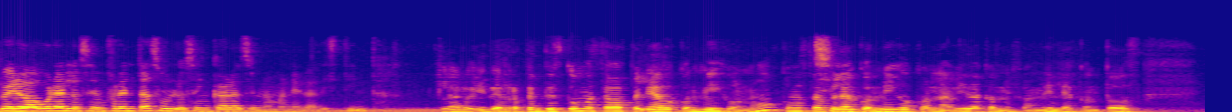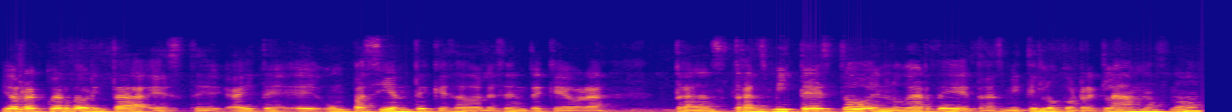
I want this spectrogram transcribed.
pero ahora los enfrentas o los encaras de una manera distinta. Claro, y de repente es como estaba peleado conmigo, ¿no? Cómo estaba peleado conmigo, con la vida, con mi familia, con todos. Yo recuerdo ahorita este, hay eh, un paciente que es adolescente que ahora transmite esto en lugar de transmitirlo con reclamos, ¿no?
